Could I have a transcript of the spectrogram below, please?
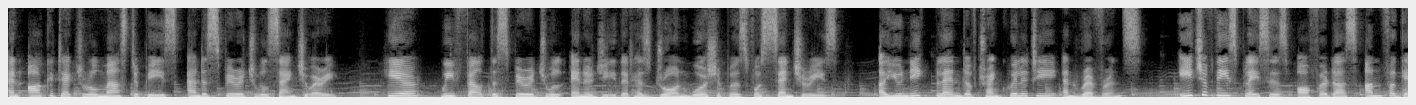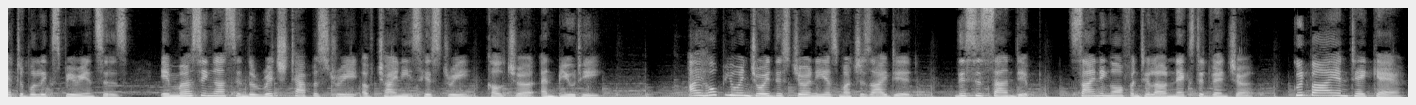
an architectural masterpiece and a spiritual sanctuary. Here, we felt the spiritual energy that has drawn worshippers for centuries, a unique blend of tranquility and reverence. Each of these places offered us unforgettable experiences, immersing us in the rich tapestry of Chinese history, culture, and beauty. I hope you enjoyed this journey as much as I did. This is Sandip, signing off until our next adventure. Goodbye and take care.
